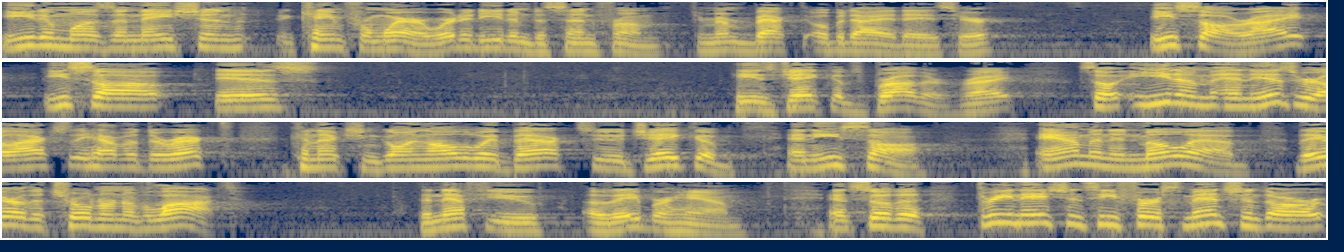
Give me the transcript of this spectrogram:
Edom was a nation, it came from where? Where did Edom descend from? If you remember back to Obadiah days here. Esau, right? Esau is, he's Jacob's brother, right? So Edom and Israel actually have a direct connection going all the way back to Jacob and Esau. Ammon and Moab, they are the children of Lot, the nephew of Abraham. And so the three nations he first mentioned are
